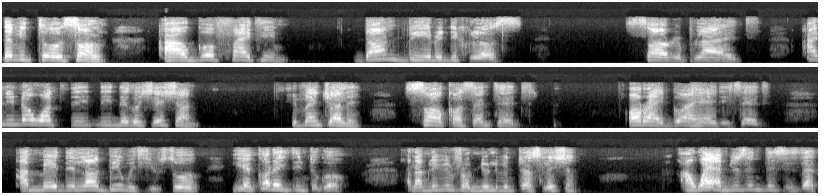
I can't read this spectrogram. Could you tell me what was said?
David told Saul, I'll go fight him. Don't be ridiculous. Saul replied. And you know what? The, the negotiation, eventually, Saul consented. All right, go ahead, he said. And may the Lord be with you. So he encouraged him to go. And I'm living from New Living Translation. And why I'm using this is that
